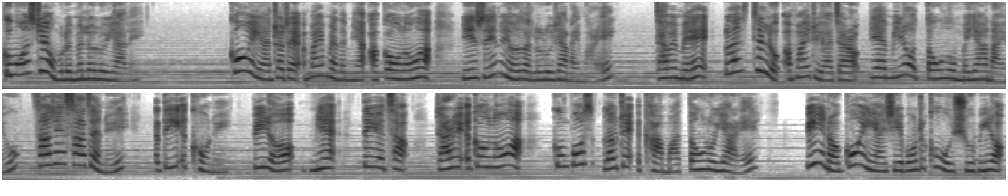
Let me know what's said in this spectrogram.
ကွန်မွန်စတစ်ကိုဘယ်လိုမျိုးလုပ်လို့ရလဲကိုယ့်ရင်ရထွက်တဲ့အမိုက်မှန်သမျှအကုန်လုံးကမြေဆွေးမြေဩဇာလုပ်လို့ရနိုင်ပါတယ်ဒါပေမဲ့ပလတ်စတစ်လိုအမိုက်တွေကကြတော့ပြန်ပြီးတော့သုံးလို့မရနိုင်ဘူးစားချင်းစားချက်တွေအသီးအခွန်တွေပြီးတော့မြက်တရွက်ချောက်ဒါတွေအကုန်လုံးက compost လုပ်တဲ့အခါမှာသုံးလို့ရတယ်ပြီးရင်တော့ကိုယ့်ရင်ရရေပုံးတစ်ခုကိုယူပြီးတော့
